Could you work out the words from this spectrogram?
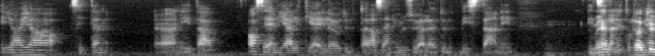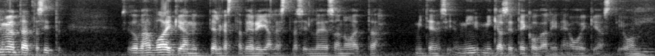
ja, ja sitten ää, niitä aseen jälkiä ei löytynyt tai aseen hylsyä löytynyt mistään, niin itselläni Meidän tuli täytyy mieleen- myöntää, että sit, sit on vähän vaikea nyt pelkästä verijäljestä silleen sanoa, että miten, mikä se tekoväline oikeasti on. Niin.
